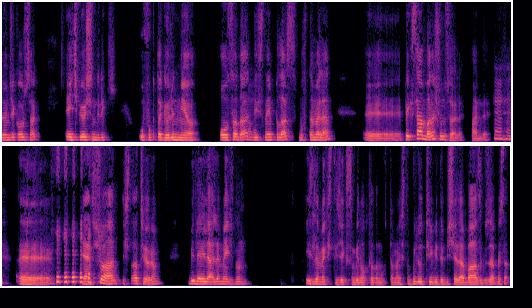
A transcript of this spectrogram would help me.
dönecek olursak HBO şimdilik ufukta görünmüyor olsa da evet. Disney Plus muhtemelen e, peki sen bana şunu söyle Hande. E, yani şu an işte atıyorum bir Leyla ile Mecnun izlemek isteyeceksin bir noktada muhtemelen. İşte Blue TV'de bir şeyler bazı güzel mesela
